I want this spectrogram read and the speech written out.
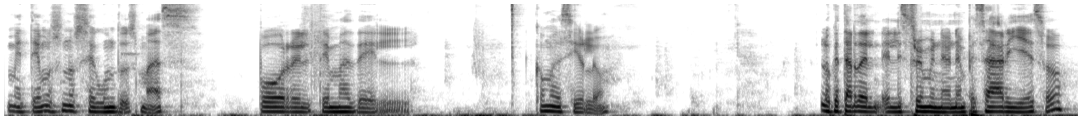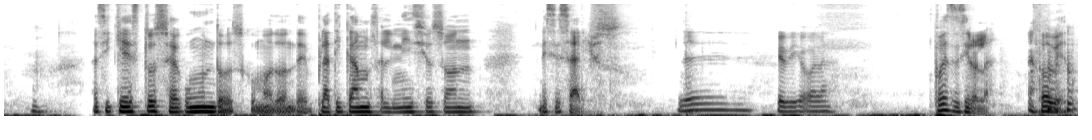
metemos unos segundos más por el tema del... ¿Cómo decirlo? Lo que tarda el, el streaming en empezar y eso. Así que estos segundos, como donde platicamos al inicio, son necesarios. Eh, ¿Qué digo? Hola. Puedes decir hola. Todo bien.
